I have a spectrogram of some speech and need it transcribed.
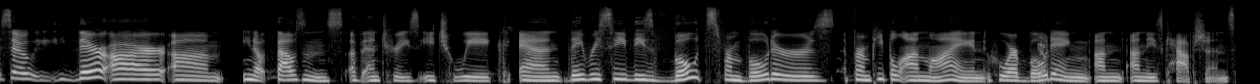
so there are um, you know thousands of entries each week, and they receive these votes from voters from people online who are voting on on these captions.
